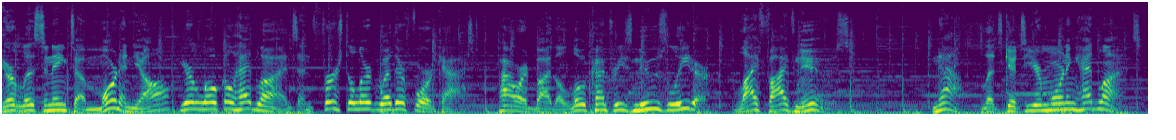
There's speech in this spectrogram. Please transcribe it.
You're listening to Morning Y'all, your local headlines and first alert weather forecast, powered by the Low Country's news leader, Live 5 News. Now, let's get to your morning headlines.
